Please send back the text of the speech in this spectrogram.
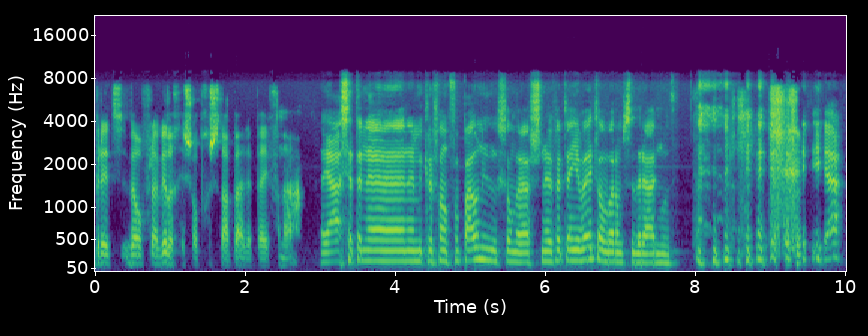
Brit wel vrijwillig is opgestapt bij de PvdA. Nou ja, zet een, een microfoon van Pauw Nieuws zonder snuffert en je weet wel waarom ze eruit moet. ja.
